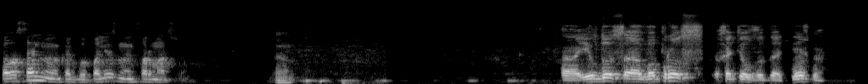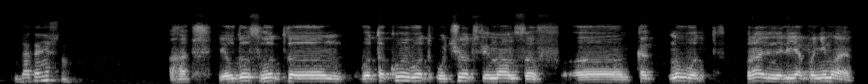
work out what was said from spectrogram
колоссальную как бы полезную информацию. Да. А, Илдос, а вопрос хотел задать, можно? Да, конечно. Ага. Илдос, вот, э, вот такой вот учет финансов, э, как, ну вот, правильно ли я понимаю,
